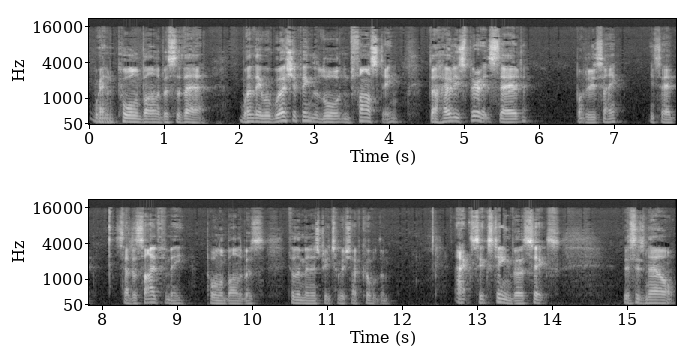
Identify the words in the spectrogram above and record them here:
when Paul and Barnabas are there. When they were worshipping the Lord and fasting, the Holy Spirit said, What did he say? He said, Set aside for me Paul and Barnabas for the ministry to which I've called them. Acts 16, verse 6. This is now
